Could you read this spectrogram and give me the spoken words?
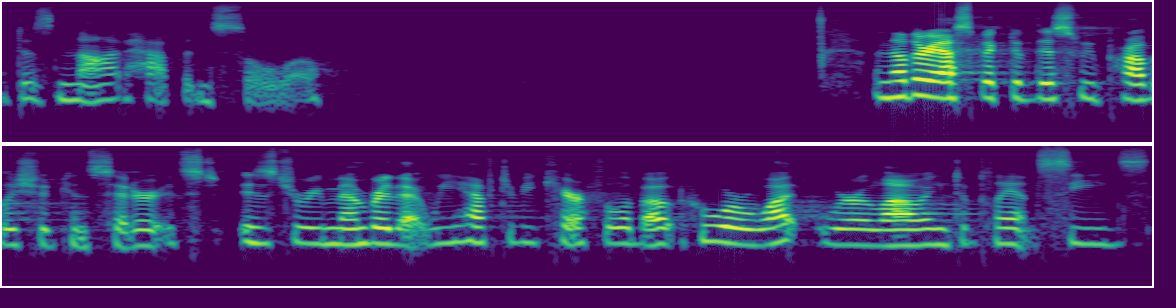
It does not happen solo. Another aspect of this we probably should consider is, to remember that we have to be careful about who or what we're allowing to plant seeds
